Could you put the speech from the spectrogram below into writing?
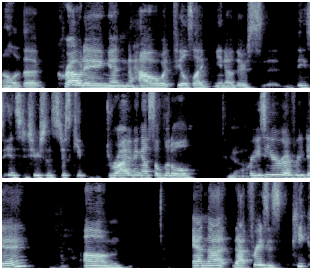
all of the crowding and how it feels like you know there's these institutions just keep driving us a little Yeah. crazier every day um, and that that phrase is peak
